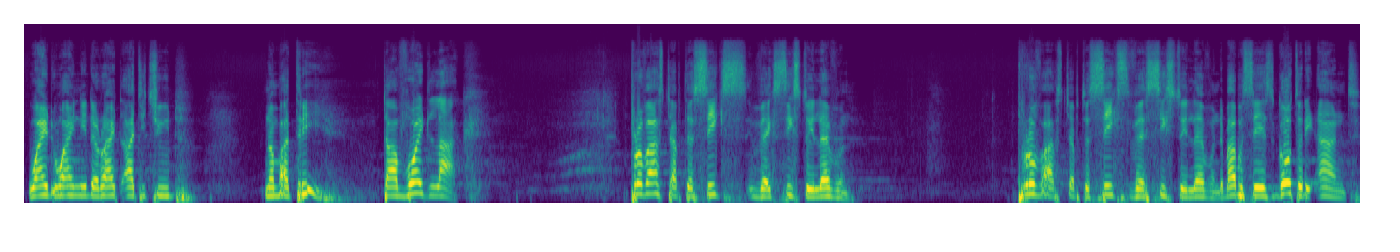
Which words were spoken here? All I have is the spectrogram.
Why do I need the right attitude? Number three, to avoid lack. Proverbs chapter 6, verse 6 to 11. Proverbs chapter 6, verse 6 to 11. The Bible says, Go to the ant,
